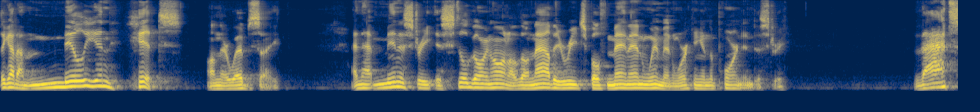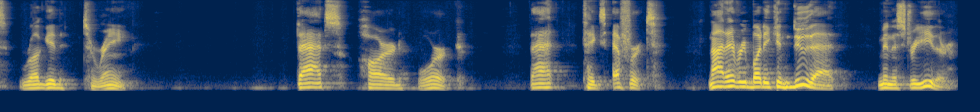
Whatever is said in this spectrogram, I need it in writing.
They got a million hits on their website. And that ministry is still going on, although now they reach both men and women working in the porn industry. That's rugged terrain. That's hard work. That takes effort. Not everybody can do that ministry either.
